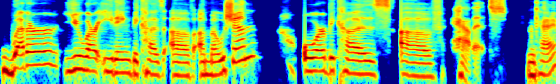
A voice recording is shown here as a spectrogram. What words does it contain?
whether you are eating because of emotion or because of habit. Okay.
